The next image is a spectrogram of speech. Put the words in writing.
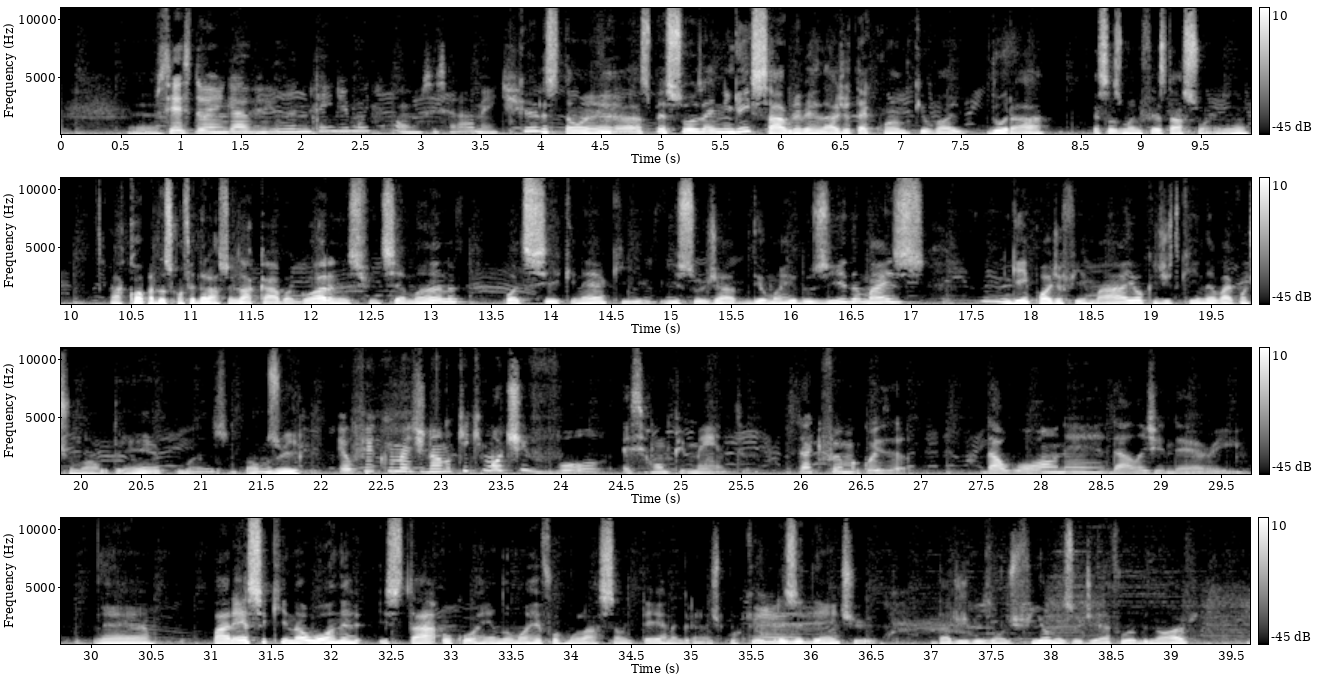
se. Se esse do Cavill, eu não entendi muito, não, sinceramente. porque eles estão, é, as pessoas aí ninguém sabe, na verdade, até quando que vai durar essas manifestações, né? A Copa das Confederações acaba agora, nesse fim de semana. Pode ser que, né, que isso já deu uma reduzida, mas ninguém pode afirmar. Eu acredito que ainda vai continuar um tempo, mas vamos ver. Eu fico imaginando o que, que motivou esse rompimento. Será que foi uma coisa da Warner, da Legendary? É, parece que na Warner está ocorrendo uma reformulação interna grande, porque Hum. o presidente da divisão de filmes, o Jeff Rubinov,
